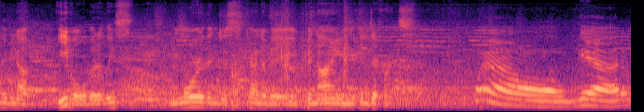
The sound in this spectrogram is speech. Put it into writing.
maybe not evil, but at least more than just kind of a benign indifference. Well, yeah. I don't,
